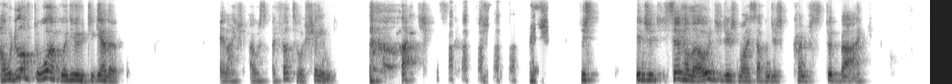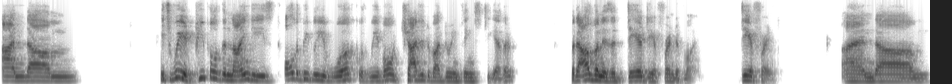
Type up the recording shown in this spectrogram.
I would love to work with you together." And I I was I felt so ashamed. I just, just said hello, introduced myself, and just kind of stood back. And um, it's weird. People of the 90s, all the people you've worked with, we've all chatted about doing things together. But Alban is a dear, dear friend of mine, dear friend. And um,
